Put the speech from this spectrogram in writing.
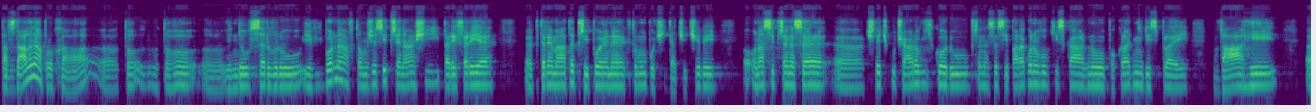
Ta vzdálená plocha to, toho Windows serveru je výborná v tom, že si přenáší periferie které máte připojené k tomu počítači. Čili ona si přenese eh, čtečku čárových kódů, přenese si paragonovou tiskárnu, pokladní displej, váhy eh,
